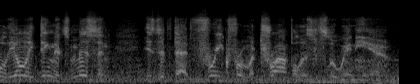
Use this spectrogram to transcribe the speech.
know the only thing that's missing is if that freak from Metropolis flew in here.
